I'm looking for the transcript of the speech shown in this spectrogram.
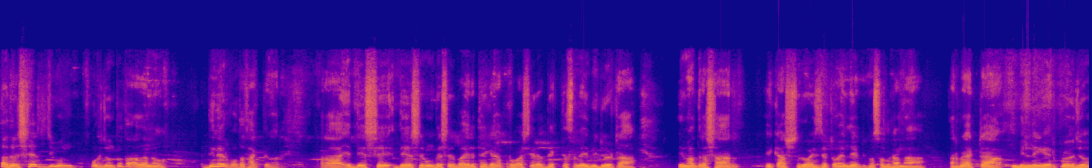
তাদের শেষ জীবন পর্যন্ত তারা যেন দিনের পথে থাকতে পারে। তারা এ দেশে, দেশ এবং দেশের বাইরে থেকে প্রবাসীরা দেখতেছেন এই ভিডিওটা। এই মাদ্রাসার এই কাজ শুরু হয়েছে টয়লেট গোসলখানা, তারপরে একটা বিল্ডিংয়ের প্রয়োজন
